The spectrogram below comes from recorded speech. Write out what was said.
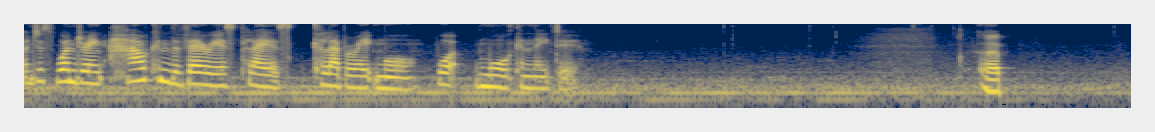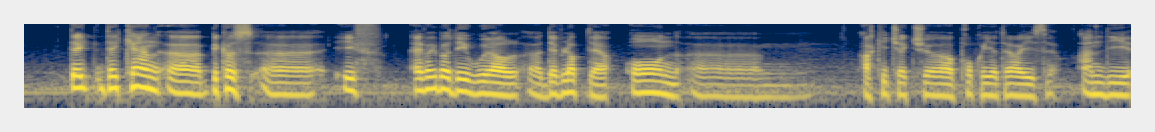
I'm just wondering how can the various players collaborate more? What more can they do? Uh, they, they can, uh, because uh, if everybody will uh, develop their own um, architecture, proprietaries, and the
